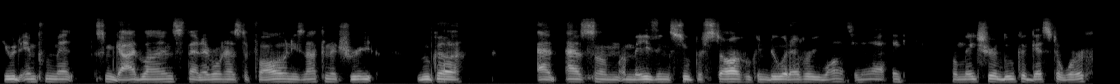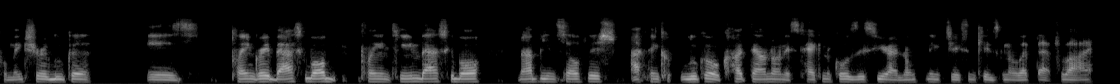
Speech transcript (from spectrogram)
he would implement some guidelines that everyone has to follow, and he's not going to treat Luka at, as some amazing superstar who can do whatever he wants. You know, I think he'll make sure Luka gets to work. He'll make sure Luka is playing great basketball, playing team basketball, not being selfish. I think Luka will cut down on his technicals this year. I don't think Jason Kidd's gonna let that fly.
